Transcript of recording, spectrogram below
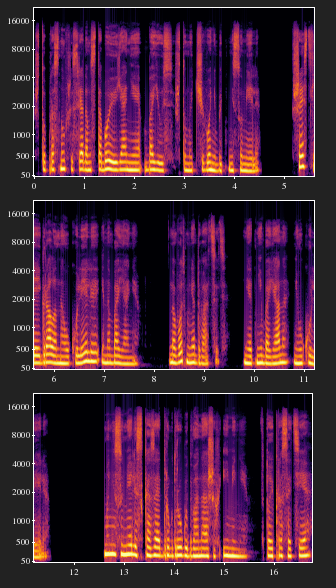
что, проснувшись рядом с тобою, я не боюсь, что мы чего-нибудь не сумели. В шесть я играла на укулеле и на баяне. Но вот мне двадцать. Нет ни баяна, ни укулеле. Мы не сумели сказать друг другу два наших имени в той красоте,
